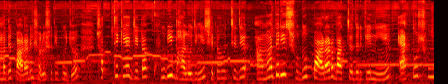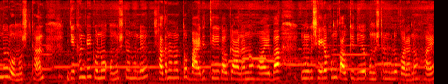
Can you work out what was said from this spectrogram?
আমাদের পাড়ারই সরস্বতী পুজো সব থেকে যেটা খুবই ভালো জিনিস সেটা হচ্ছে যে আমাদেরই শুধু পাড়ার বাচ্চাদেরকে নিয়ে এত সুন্দর অনুষ্ঠান, যেখানটায় কোনো অনুষ্ঠান হলে সাধারণত বাইরের থেকে কাউকে আনানো হয় বা সেই রকম কাউকে দিয়ে অনুষ্ঠানগুলো করানো হয়।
